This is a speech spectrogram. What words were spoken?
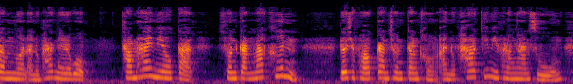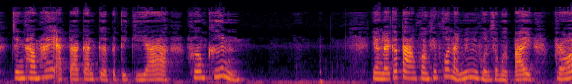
จำนวนอนุภาคในระบบทำให้มีโอกาสชนกันมากขึ้น โดยเฉพาะการชนกันของอนุภาคที่มีพลังงานสูง จึงทำให้อัตราการเกิดปฏิกิริยาเพิ่มขึ้น อย่างไรก็ตามความเข้มข้นนั้นไม่มีผลเสมอไป เพราะ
